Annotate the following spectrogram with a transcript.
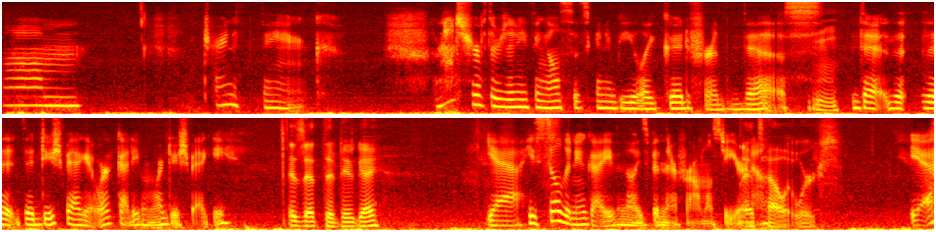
um, trying to think. I'm not sure if there's anything else that's going to be like good for this. Hmm. The, the the the douchebag at work got even more douchebaggy. Is that the new guy? Yeah, he's still the new guy, even though he's been there for almost a year now. That's now. how it works. Yeah.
